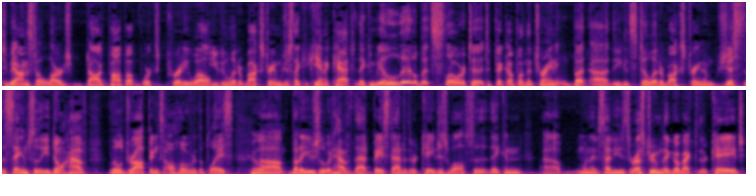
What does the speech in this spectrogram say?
To be honest, a large dog pop-up works pretty well. You can litter box train them just like you can a cat. They can be a little bit slower to, to pick up on the training, but uh, you can still litter box train them just the same so that you don't have little droppings all over the place. Cool. Uh, but I usually would have that based out of their cage as well, so that they can, uh, when they decide to use the restroom, they go back to their cage,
